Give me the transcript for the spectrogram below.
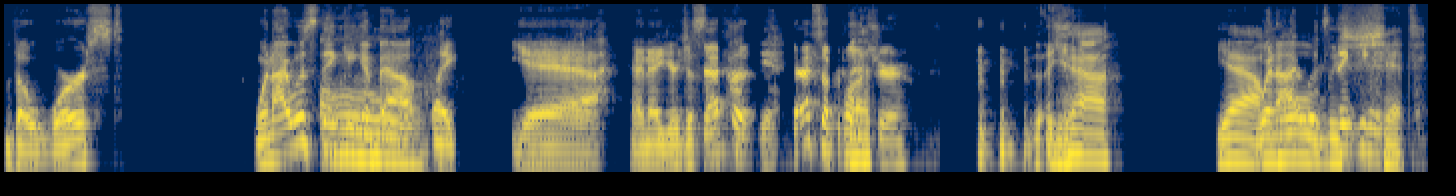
the worst. When I was thinking Oh. about, like, yeah, I know you're just That's like, a- ah, yeah. That's a puncher. yeah. Yeah. When I was thinking- shit.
